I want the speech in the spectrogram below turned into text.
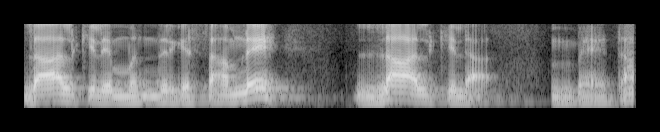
लाल किले मंदिर के सामने, लाल किला मैदान।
